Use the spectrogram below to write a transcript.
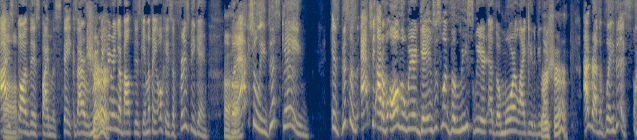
I Um, saw this by mistake because I remember Sure. hearing about this game. I think, okay, it's a frisbee game, Uh-huh. but actually, this game is this is actually out of all the weird games, this was the least weird and the more likely to be For like, sure. I'd rather play this.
